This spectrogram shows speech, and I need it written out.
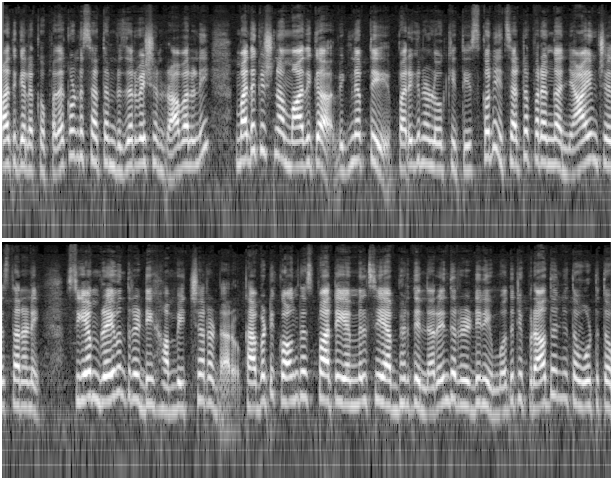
మాదిగలకు పదకొండు శాతం రిజర్వేషన్ రావాలని మధకృష్ణ మాదిగ విజ్ఞప్తి పరిగణలోకి తీసుకుని చట్టపరంగా న్యాయం చేస్తానని సీఎం రేవంత్ రెడ్డి హామీ ఇచ్చారన్నారు. కాబట్టి కాంగ్రెస్ పార్టీ ఎమ్మెల్సీ అభ్యర్థి నరేందర్ రెడ్డిని మొదటి ప్రాధాన్యత ఓటుతో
